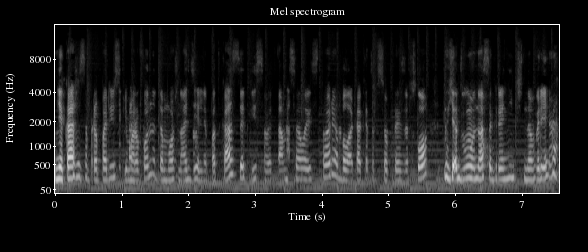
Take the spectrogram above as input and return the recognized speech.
Мне кажется, про парижский марафон это можно отдельный подкаст записывать. Там целая история была, как это все произошло. Но я думаю, у нас ограничено время.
